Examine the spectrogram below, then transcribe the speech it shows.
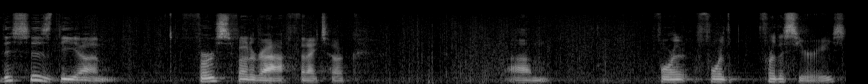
This is the um, first photograph that I took um, for, for, the, for the series.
